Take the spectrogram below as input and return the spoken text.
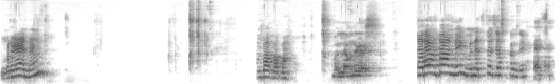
మరగాను బాబా మళ్ళీ ఉంది guys. సరే ఉంటా అండి. మీరు నచ్చితే చేసుకోండి.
